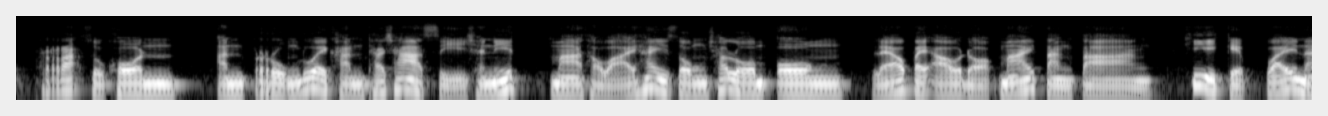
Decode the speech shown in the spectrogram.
บพระสุคน อันปรุงด้วยคันธชาติสีชนิด มาถวายให้ทรงชโลมองค์ แล้วไปเอาดอกไม้ต่างๆ ที่เก็บไว้ใน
